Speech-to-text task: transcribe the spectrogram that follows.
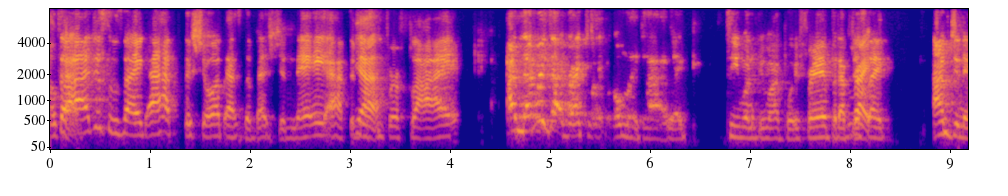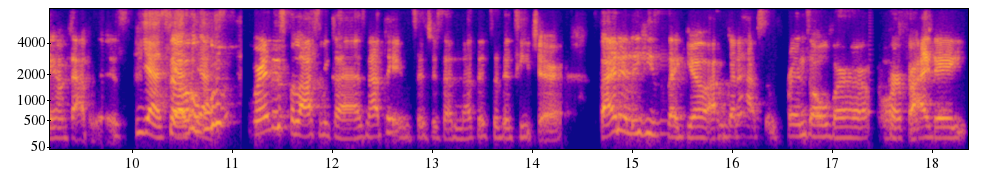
Okay. So I just was like, I have to show up as the best Jenae. I have to yeah. be super fly. I'm never directly like, oh my God, like, do you want to be my boyfriend? But I'm just right. like, I'm Jenae, I'm fabulous. Yes. So yes, yes. We're in this philosophy class, not paying attention, said nothing to the teacher. Finally, he's like, yo, I'm gonna have some friends over on Perfect. Friday.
